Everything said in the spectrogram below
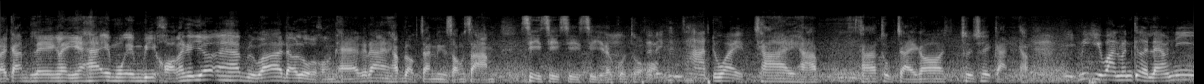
รายการเพลงอะไรอย่างเงี้ยฮะ M M V ขอกันเยอะๆนะครับหรือว่าดาวน์โหลดของแท้ก็ได้นะครับดอกจันหนึ่งสองสามสี่สี่สี่สี่แล้วกดโทรอจะอกได้ขึ้นชาร์ตด้วย ใช่ครับ ถ้าถูกใจก็ช่วยๆกันครับ อีกไม่กี่วันมันเกิดแล้วนี่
